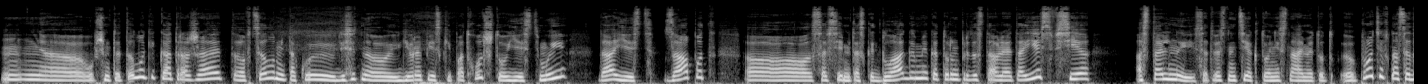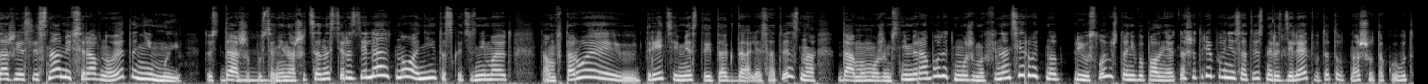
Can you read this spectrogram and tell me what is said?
Э, в общем-то, эта логика отражает э, в целом не такой действительно европейский подход, что есть мы, да, есть Запад э, со всеми, так сказать, благами, которые он предоставляет, а есть все остальные, соответственно, те, кто не с нами, тут э, против нас, и даже если с нами, все равно это не мы. То есть даже mm-hmm. пусть они наши ценности разделяют, но они, так сказать, занимают там второе, третье место и так далее. Соответственно, да, мы можем с ними работать, можем их финансировать, но при условии, что они выполняют наши требования, соответственно, разделяют вот это вот наш вот такой вот,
